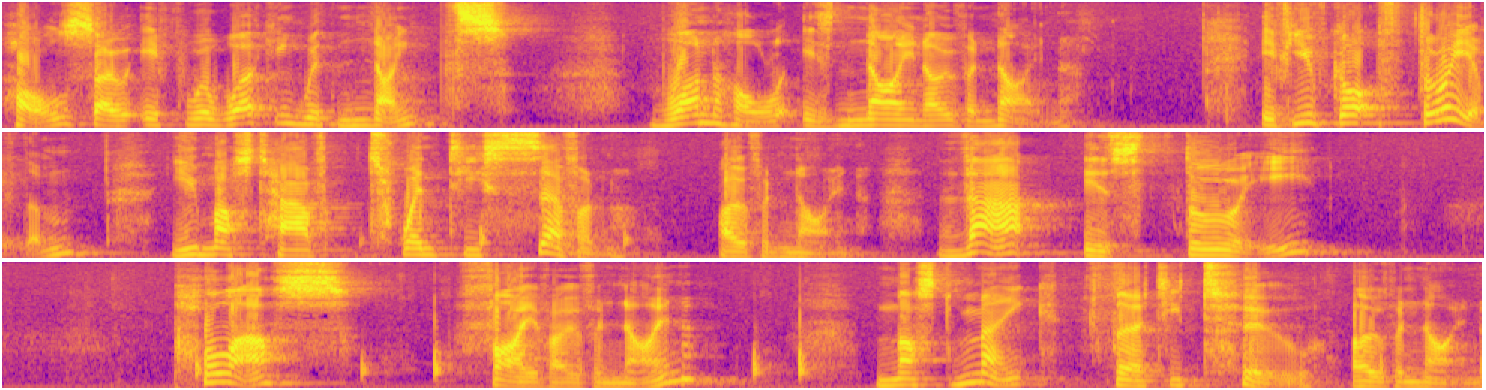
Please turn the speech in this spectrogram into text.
wholes, so if we're working with ninths, one whole is 9 over 9. If you've got three of them, you must have 27 over 9. That is 3 plus 5 over 9 must make 32 over 9.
